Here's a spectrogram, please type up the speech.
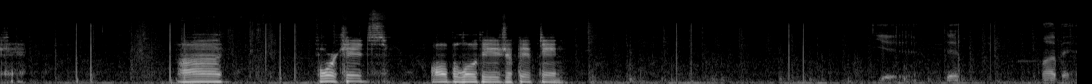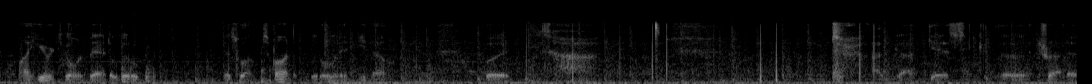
Okay. Uh, four kids, all below the age of 15. Yeah, definitely. My bad. My hearing's going bad a little bit. That's why I'm responding a little late, you know. But, I, I guess you could uh, try to,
